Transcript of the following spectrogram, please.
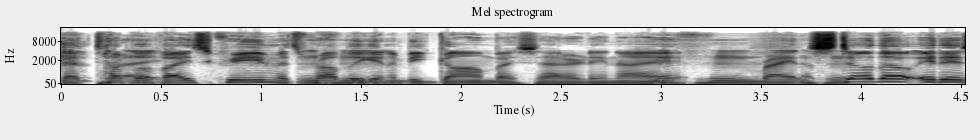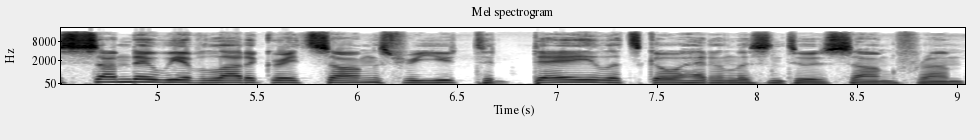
That tub of Right. ice cream, it's probably Mhm. going to be gone by Saturday night. Mhm, right. mhm. Still, though, it is Sunday. We have a lot of great songs for you today. Let's go ahead and listen to a song from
